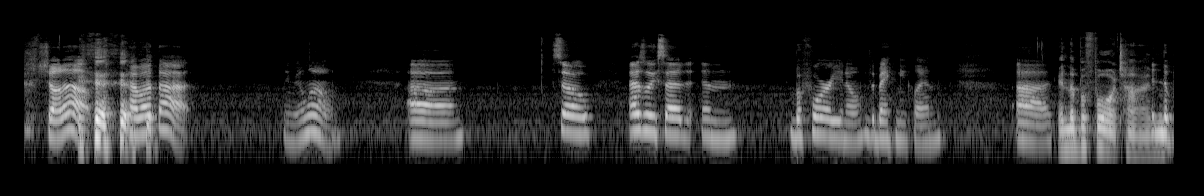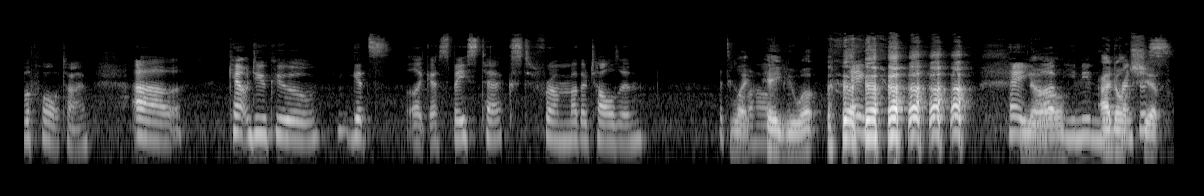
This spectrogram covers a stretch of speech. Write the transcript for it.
Shut up. How about that? Leave me alone. Um, so, as we said in before, you know, the banking clan, uh, In the before time. in the before time, uh, Count Dooku gets like a space text from Mother Talzin. It's like, hey, you up? Hey. Hey, you No, up? You need an I don't apprentice? ship.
